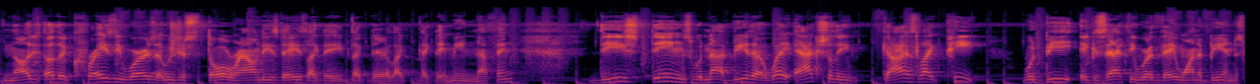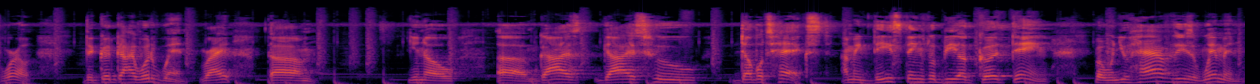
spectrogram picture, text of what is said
and all these other crazy words that we just throw around these days like they like they're like like they mean nothing. These things would not be that way. Actually, guys like Pete would be exactly where they want to be in this world. The good guy would win, right? Um, you know, um, guys, guys who double text. I mean, these things would be a good thing. But when you have these women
